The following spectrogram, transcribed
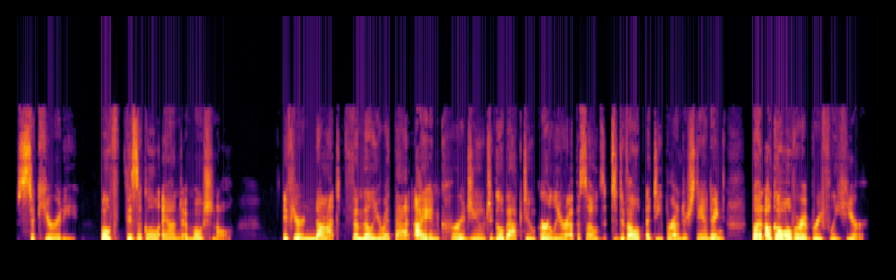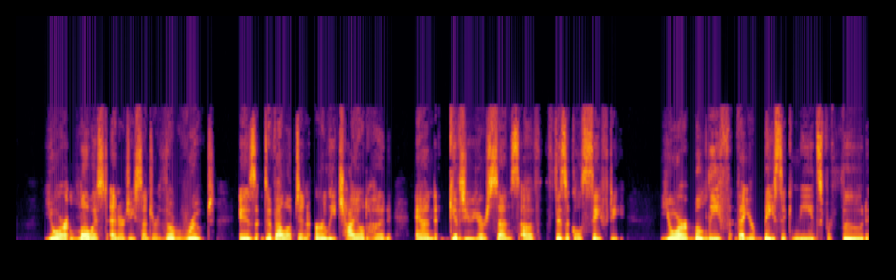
security, both physical and emotional. If you're not familiar with that, I encourage you to go back to earlier episodes to develop a deeper understanding, but I'll go over it briefly here. Your lowest energy center, the root, is developed in early childhood and gives you your sense of physical safety, your belief that your basic needs for food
